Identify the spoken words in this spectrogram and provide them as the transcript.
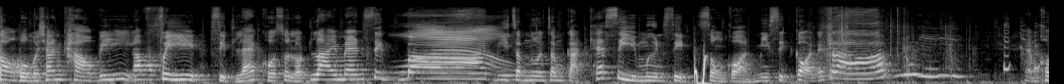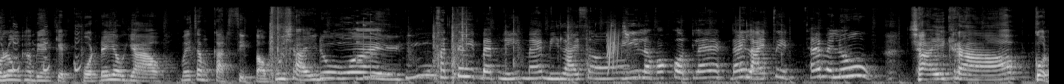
ซองโปรโมชั่นคาวบี้รับฟรีสิทธิ์แลกโค้ดส่วนลดไลน์แมน 10 บาท มีจำนวนจำกัดแค่ 40,000 สิทธิ์ส่งก่อนมีสิทธิ์ก่อนนะครับนุ้ย แถมเขาลงทะเบียนเก็บโค้ดได้ยาวๆ ไม่จำกัดสิทธิ์ต่อผู้ใช้ด้วยคันติแบบนี้แม่มีหลายซองนี่เราก็กดแรกได้หลายสิทธิ์ใช่ไหมลูก ใช่ครับ กด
